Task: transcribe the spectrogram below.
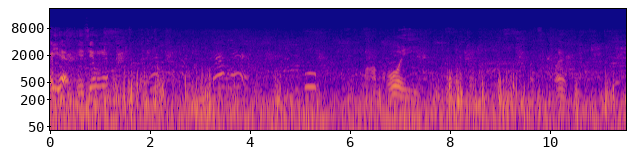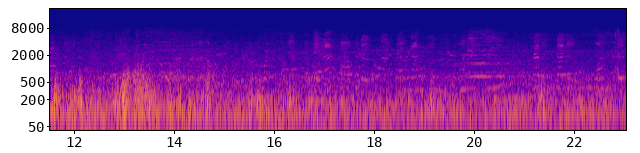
Where you at? You see him in there? They're over there. My boy. Man. Okay, last call for the uh, One eight three seven seven one six.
